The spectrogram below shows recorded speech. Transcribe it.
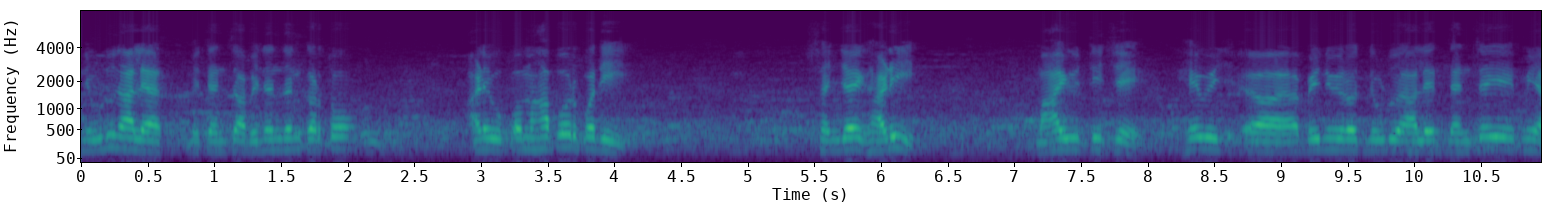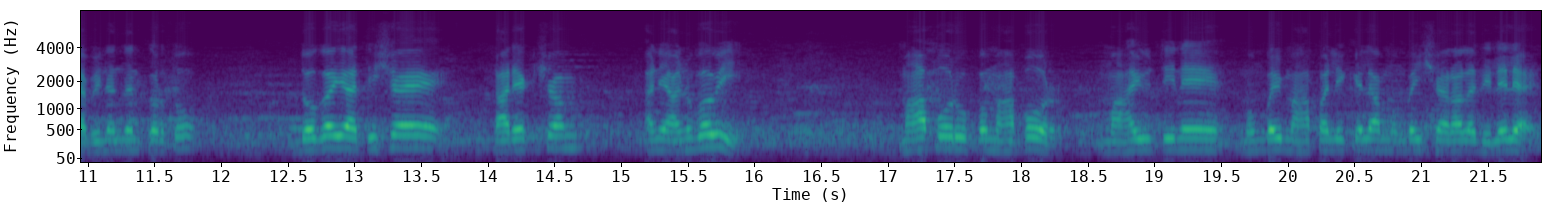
निवडून आल्यात. मी त्यांचं अभिनंदन करतो. आणि उपमहापौरपदी संजय घाडी महायुतीचे हे विज बिनविरोध निवडून आले त्यांचेही मी अभिनंदन करतो. दोघंही अतिशय कार्यक्षम आणि अनुभवी महापौर उपमहापौर महायुतीने मुंबई महापालिकेला मुंबई शहराला दिलेले आहेत.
